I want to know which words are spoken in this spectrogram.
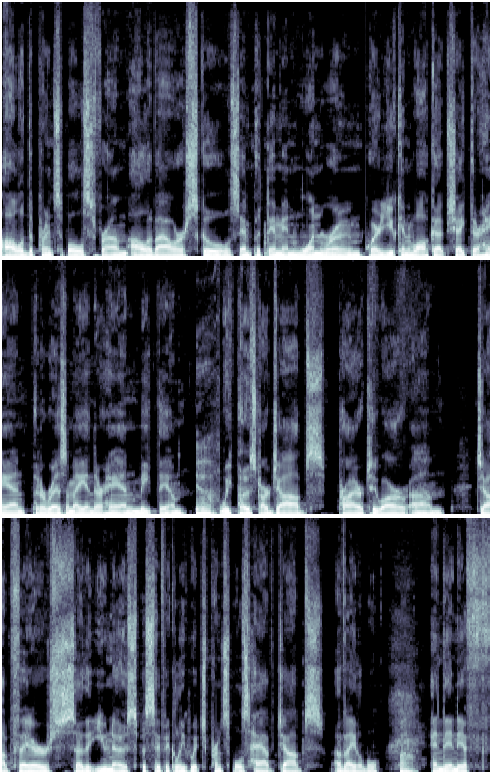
all of the principals from all of our schools and put them in one room where you can walk up, shake their hand, put a resume in their hand, meet them. Yeah. We post our jobs prior to our um, job fairs so that you know specifically which principals have jobs available. Wow. And then if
